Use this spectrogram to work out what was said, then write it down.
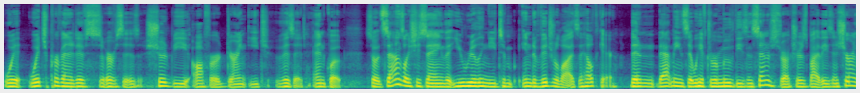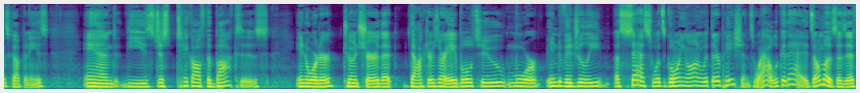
which preventative services should be offered during each visit. End quote. So it sounds like she's saying that you really need to individualize the healthcare. Then that means that we have to remove these incentive structures by these insurance companies and these just tick off the boxes in order to ensure that doctors are able to more individually assess what's going on with their patients. Wow, look at that. It's almost as if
